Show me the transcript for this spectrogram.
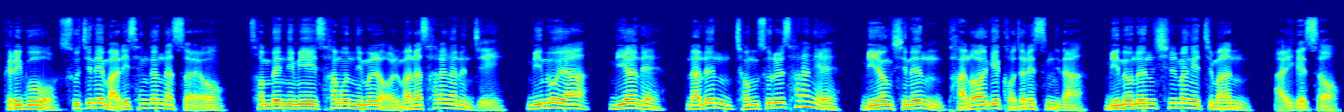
그리고 수진의 말이 생각났어요. 선배님이 사모님을 얼마나 사랑하는지. 민호야, 미안해. 나는 정수를 사랑해. 미영 씨는 단호하게 거절했습니다. 민호는 실망했지만, 알겠어.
